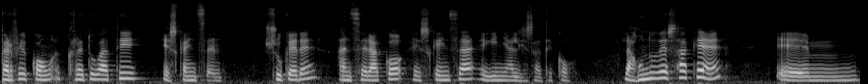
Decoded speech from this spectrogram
perfil konkretu bati eskaintzen. Zuk ere, antzerako eskaintza egin alizateko. Lagundu dezake, em,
